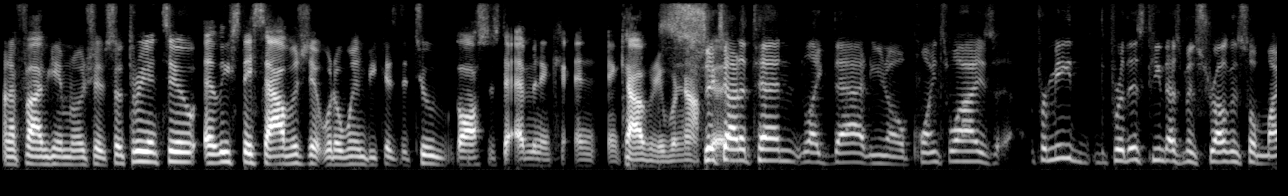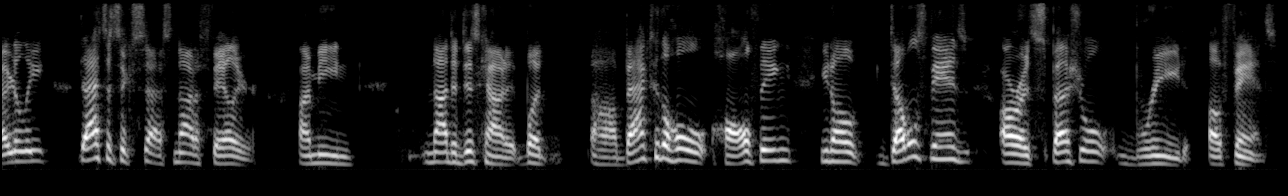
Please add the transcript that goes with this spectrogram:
on a five game road trip. So three and two, at least they salvaged it with a win because the two losses to Edmond and, and, and Calgary were not Six good. out of ten, like that, you know, points wise. For me, for this team that's been struggling so mightily, that's a success, not a failure. I mean, not to discount it, but uh, back to the whole Hall thing. You know, Devils fans are a special breed of fans.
